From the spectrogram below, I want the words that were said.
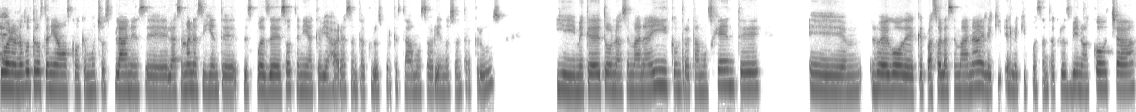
bueno, nosotros teníamos con que muchos planes. la semana siguiente, después de eso, tenía que viajar a Santa Cruz porque estábamos abriendo Santa Cruz. Y me quedé toda una semana ahí, contratamos gente, Em, luego de que pasó la semana, el, equipo de Santa Cruz vino a Cocha,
